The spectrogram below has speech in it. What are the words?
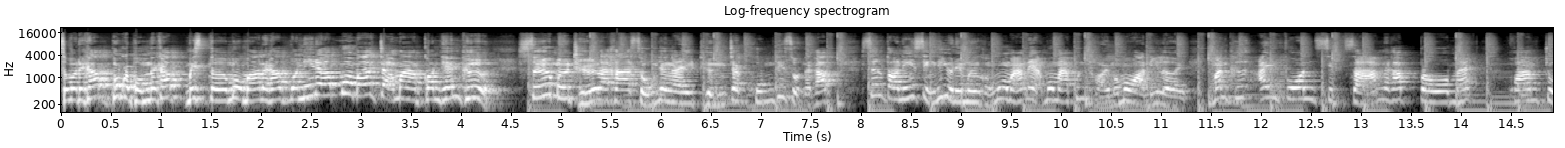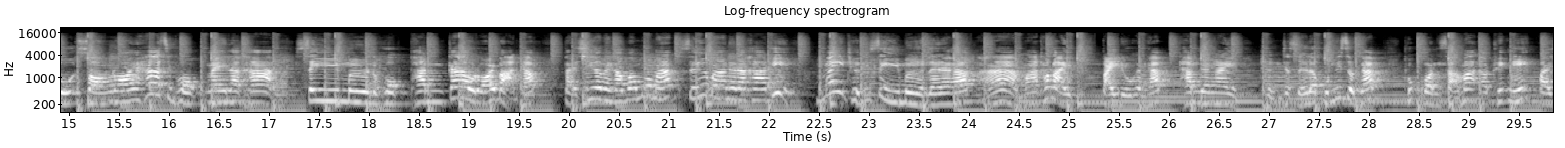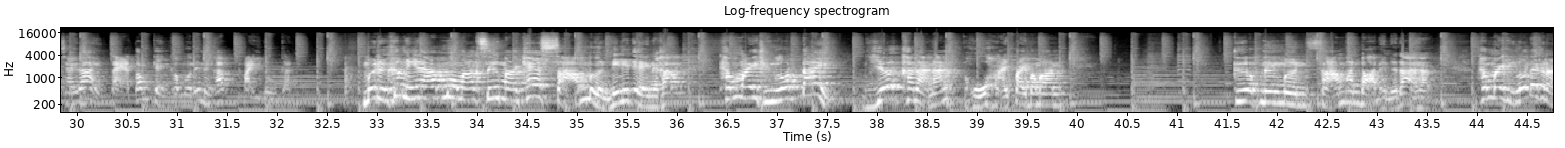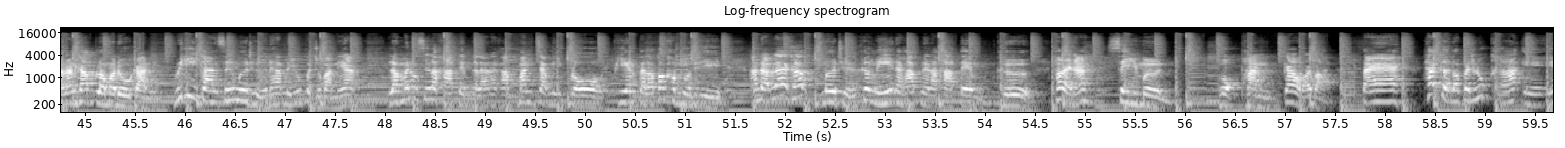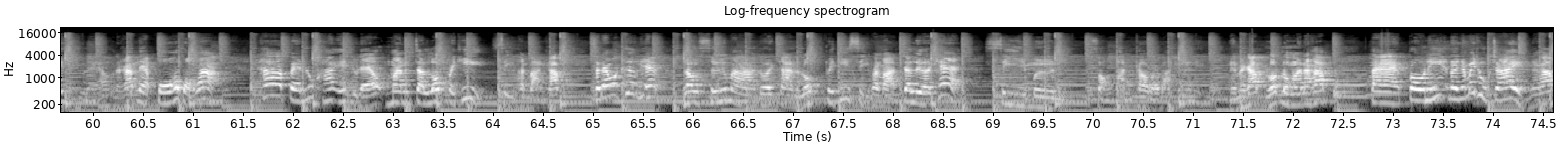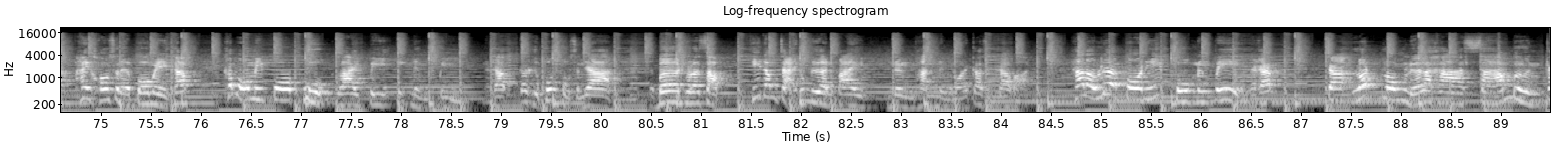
สวัสดีครับ พบกับผมนะครับมิสเตอร์โมมานะครับ วันนี้นะครับโมมาจะมาคอนเทนต์คือ ซื้อมือถือราคาสูงยังไงถึงจะคุ้มที่สุดนะครับ ซึ่งตอนนี้สิ่งที่อยู่ในมือของโมมาเนี่ยโมมาเพิ่งถอยมาเมื่อวานนี้เลย มันคือ iPhone 13 นะครับ Pro Max ความจุ 256 ในราคา 46,900 บาทครับ แต่เชื่อไหมครับว่าโมมาซื้อมาในราคาที่ไม่ถึง 40,000 เลยนะครับ อ่า มาเท่าไหร่ไปดูกันครับทำยังไง ถึงจะซื้อแล้วคุ้มที่สุดครับ ทุกคนสามารถเอาทริคนี้ไปใช้ได้ แต่ต้องเก่งคำนวณนิดหนึ่งครับ ไปดูกันมือถือเครื่องนี้นะครับมัวมาร์คซื้อมาแค่ 30,000 นิดๆเองนะครับทำไมถึงลดได้เยอะขนาดนั้นโหหายไปประมาณ เกือบ 13,000 บาทเห็นจะได้ฮะทำไมถึงลดได้ขนาดนั้นครับ เรามาดูกัน วิธีการซื้อมือถือนะครับในยุคปัจจุบันเนี้ยเราไม่ต้องซื้อราคาเต็มกันแล้วนะครับ มันจะมีโปรเพียงแต่เราต้องคำนวณดีๆ อันดับแรกครับ มือถือเครื่องนี้นะครับในราคาเต็มคือเท่าไหร่นะ 6,900 บาท แต่ถ้าเกิดเราเป็นลูกค้า AS อยู่แล้วนะครับเนี่ยโปรเขาบอกว่าถ้าเป็นลูกค้า S อยู่แล้ว มันจะลดไปที่ 4,000 บาทครับ แสดงว่าเครื่องนี้เราซื้อมาโดยการลดไปที่ 4,000 บาท จะเหลือแค่ 42,900 บาทเท่านั้นเองเห็นไหมครับ ลดลงแล้วนะครับ แต่โปรนี้เรายังไม่ถูกใจนะครับ ให้เขาเสนอโปรมาอีกครับ เขาบอกว่ามีโปรผูกรายปีอีก 1 ปีนะครับ ก็คือพวกผูกสัญญา เบอร์โทรศัพท์ที่ต้องจ่ายทุกเดือนไป 1,199 บาท ถ้าเราเลือกโปรนี้ปลูก 1 ปีนะครับ จะลดลงเหลือราคา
